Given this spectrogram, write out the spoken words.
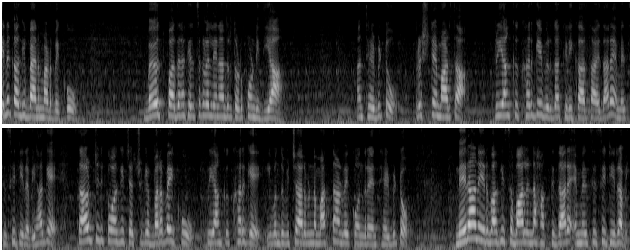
ಏನಕ್ಕಾಗಿ ಬ್ಯಾನ್ ಮಾಡಬೇಕು? ಭಯೋತ್ಪಾದನಾ ಕೆಲಸಗಳಲ್ಲಿ ಏನಾದರೂ ತೊಡ್ಕೊಂಡಿದ್ಯಾ? ಅಂತ ಹೇಳ್ಬಿಟ್ಟು ಪ್ರಶ್ನೆ ಮಾಡ್ತಾ ಪ್ರಿಯಾಂಕ್ ಖರ್ಗೆ ವಿರುದ್ಧ ಕಿಡಿಕಾರ್ತಾ ಇದ್ದಾರೆ. M L C T Ravi. ಹಾಗೆ ಸಾರ್ವಜನಿಕವಾಗಿ ಚರ್ಚೆಗೆ ಬರಬೇಕು ಪ್ರಿಯಾಂಕ್ ಖರ್ಗೆ ಈ ಒಂದು ವಿಚಾರವನ್ನು ಮಾತನಾಡಬೇಕು ಅಂದರೆ ಅಂತ ಹೇಳ್ಬಿಟ್ಟು ನೇರಾನೇರವಾಗಿ ಸವಾಲನ್ನು ಹಾಕ್ತಿದ್ದಾರೆ M L C T Ravi.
